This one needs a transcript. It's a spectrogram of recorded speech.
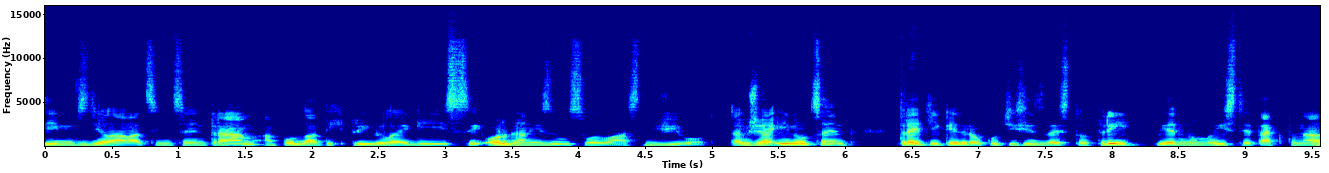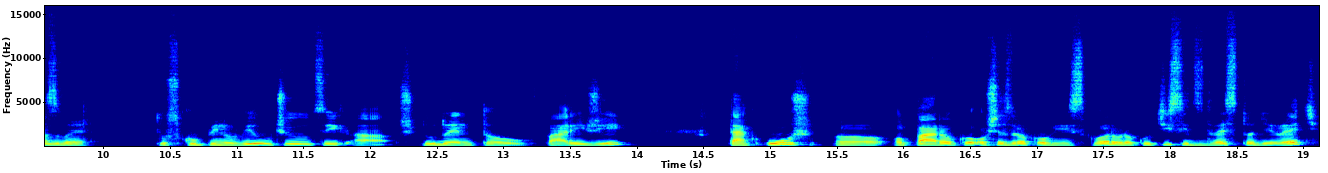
tým vzdelávacím centrám a podľa tých privilégií si organizujú svoj vlastný život. Takže aj Inocent tretí, keď roku 1203 v jednom liste takto nazve tú skupinu vyučujúcich a študentov v Paríži, tak už e, o pár rokov, o 6 rokov neskôr, v roku 1209,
